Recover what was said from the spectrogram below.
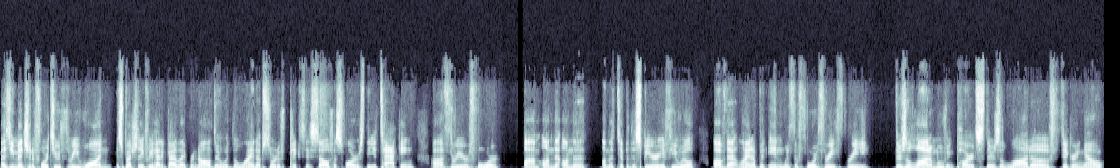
as you mentioned, a 4 2 3 1, especially if we had a guy like Ronaldo, would the lineup sort of picks itself as far as the attacking uh, three or four um, on the on the on the tip of the spear, if you will. of that lineup. But in with the 4 3 3, there's a lot of moving parts. There's a lot of figuring out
